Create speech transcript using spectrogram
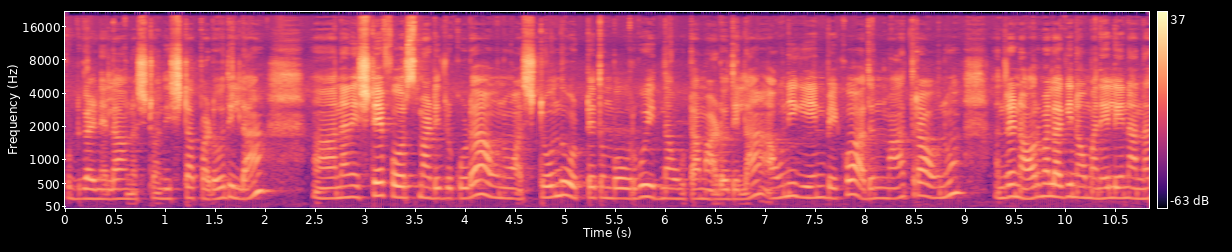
ಫುಡ್ಗಳನ್ನೆಲ್ಲ ಅವನು ಅಷ್ಟೊಂದು ಇಷ್ಟಪಡೋದಿಲ್ಲ. ನಾನು ಎಷ್ಟೇ ಫೋರ್ಸ್ ಮಾಡಿದರೂ ಕೂಡ ಅವನು ಅಷ್ಟೊಂದು ಹೊಟ್ಟೆ ತುಂಬೋವರೆಗೂ ಇದನ್ನ ಊಟ ಮಾಡೋದಿಲ್ಲ. ಅವನಿಗೆ ಏನು ಬೇಕೋ ಅದನ್ನು ಮಾತ್ರ ಅವನು, ಅಂದರೆ ನಾರ್ಮಲಾಗಿ ನಾವು ಮನೇಲಿ ಏನು ಅನ್ನ,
